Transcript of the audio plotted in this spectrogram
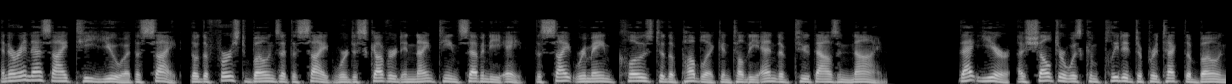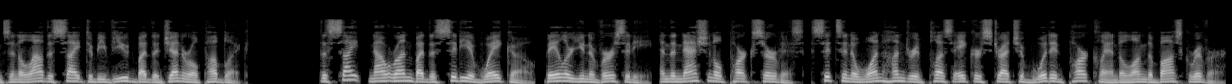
and are in situ at the site. Though the first bones at the site were discovered in 1978, the site remained closed to the public until the end of 2009. That year, a shelter was completed to protect the bones and allow the site to be viewed by the general public. The site, now run by the City of Waco, Baylor University, and the National Park Service, sits in a 100-plus acre stretch of wooded parkland along the Bosque River.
